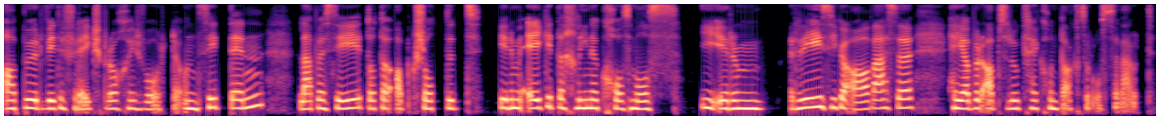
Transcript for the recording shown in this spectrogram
aber wieder freigesprochen wurde. Und seitdem leben sie total abgeschottet in ihrem eigenen kleinen Kosmos, in ihrem riesigen Anwesen, haben aber absolut keinen Kontakt zur Außenwelt.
